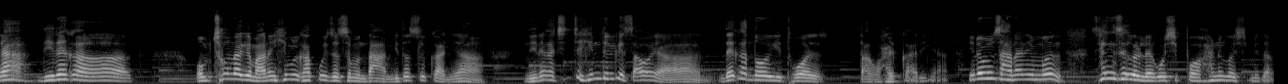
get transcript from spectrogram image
야, 니네가 엄청나게 많은 힘을 갖고 있었으면 나 안 믿었을 거 아니야. 니네가 진짜 힘들게 싸워야 내가 너희 도왔다고 할 거 아니냐. 이러면서 하나님은 생색을 내고 싶어 하는 것입니다.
